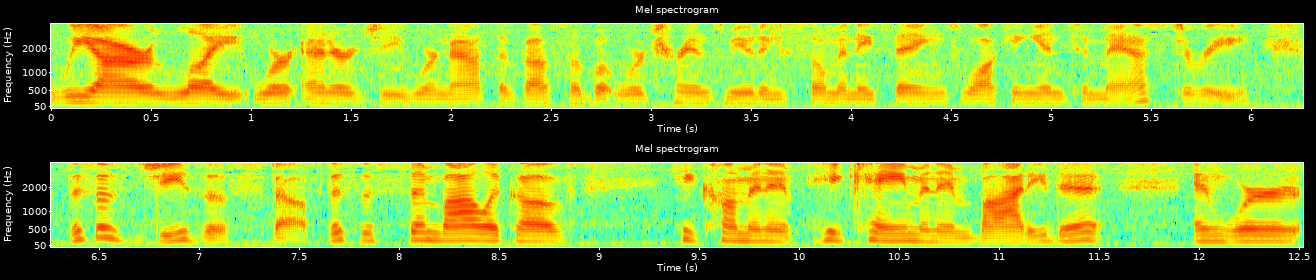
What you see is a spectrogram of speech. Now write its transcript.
we are light, we're energy, we're not the vessel, but we're transmuting so many things, walking into mastery. This is Jesus stuff. This is symbolic of he come he came and embodied it, and we're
